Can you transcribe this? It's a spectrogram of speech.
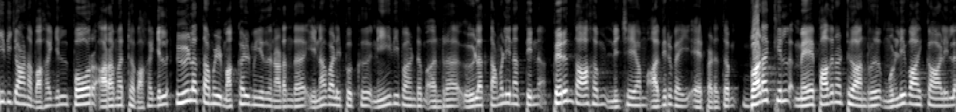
அநீதியான வகையில் போர் அறமற்ற வகையில் ஈழத்தமிழ் மக்கள் மீது நடந்த இனவழிப்புக்கு நீதி வேண்டும் என்ற ஈழத்தமிழினத்தின் பெருந்தாகம் நிச்சயம் அதிர்வை ஏற்படுத்தும். வடக்கில் மே பதினெட்டு அன்று முள்ளிவாய்க்காலில்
